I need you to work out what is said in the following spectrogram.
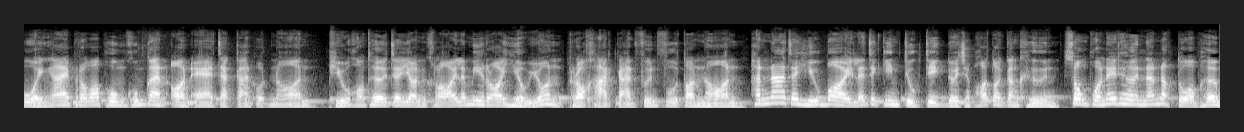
ป่วยง่ายเพราะว่าภูมิคุ้มกันอ่อนแอจากการอดนอน ผิวของเธอจะหย่อนคล้อยและมีรอยเหี่ยวย่นเพราะขาดการฟื้นฟูตอนนอน ฮันนาจะหิวบ่อยและจะกินจุกจิกโดยเฉพาะตอนกลางคืน ส่งผลให้เธอน้ำหนักตัวเพิ่ม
